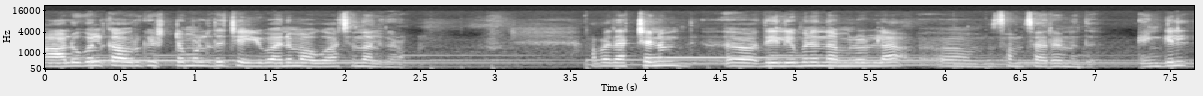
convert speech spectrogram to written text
ആളുകൾക്ക് അവർക്ക് ഇഷ്ടമുള്ളത് ചെയ്യുവാനും അവകാശം നൽകണം. അപ്പോൾ ദക്ഷനും ദിലീപനും തമ്മിലുള്ള സംസാരമാണിത്. എങ്കിൽ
